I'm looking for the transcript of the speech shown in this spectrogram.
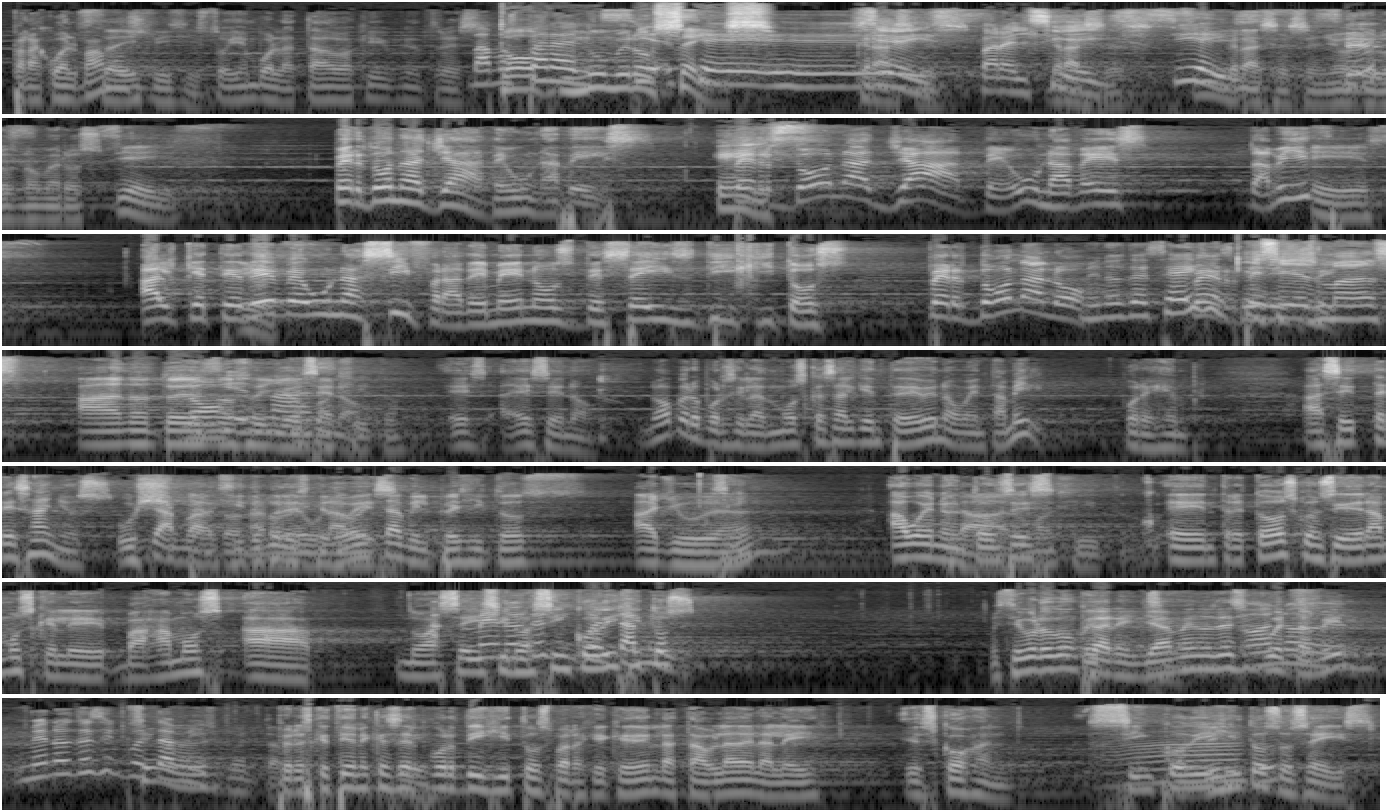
¿Para cuál Está vamos? difícil. Estoy embolatado aquí. Tres. Vamos Top para el número sie- seis. se- Gracias. Para el Gracias. seis. Seis. Gracias, señor de los números. Sí. Perdona ya de una vez. Es. Perdona ya de una vez, David, Es. Al que te debe una cifra de menos de seis dígitos. Perdónalo. Menos de seis. Y si es más, Ah, no, entonces No, soy yo, ese no. Es- ese no. No, pero por si las moscas alguien te debe 90 mil, por ejemplo. Hace tres años. Uy, Ya, Maxito, perdónalo pero de es que una vez. 90 mil pesitos ayuda. Sí. Ah, bueno, Claro, entonces, Maxito. eh, entre todos consideramos que le bajamos a no a seis, menos sino a de cinco 50 mil. dígitos. Estoy acuerdo con Pero- Karen, ya sí. menos de No, 50 no, mil. Menos de 50 mil. Pero es que tiene que ser Sí. por dígitos para que quede en la tabla de la ley. Escojan cinco Ah. dígitos o seis.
